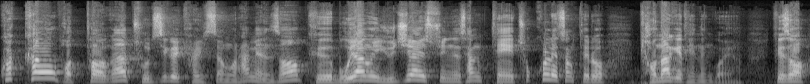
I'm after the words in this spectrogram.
카카오 버터가 조직을 결성을 하면서 그 모양을 유지할 수 있는 상태의 초콜릿 상태로 변하게 되는 거예요. 그래서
